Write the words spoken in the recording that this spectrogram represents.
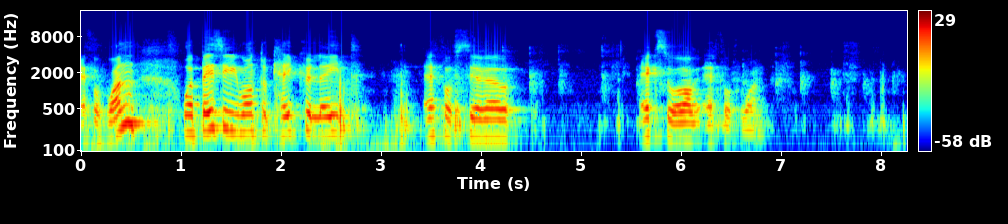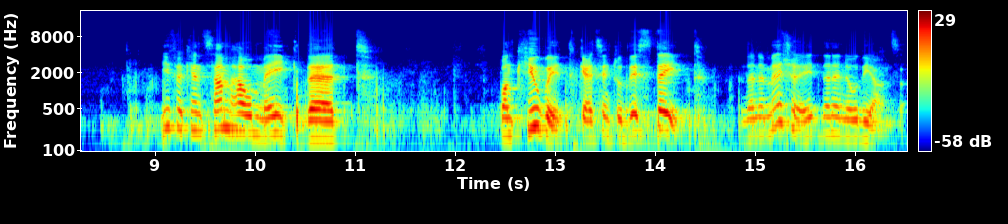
f of 1? Or basically want to calculate f of 0 XOR f of 1. If I can somehow make that one qubit gets into this state, and then I measure it, then I know the answer.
